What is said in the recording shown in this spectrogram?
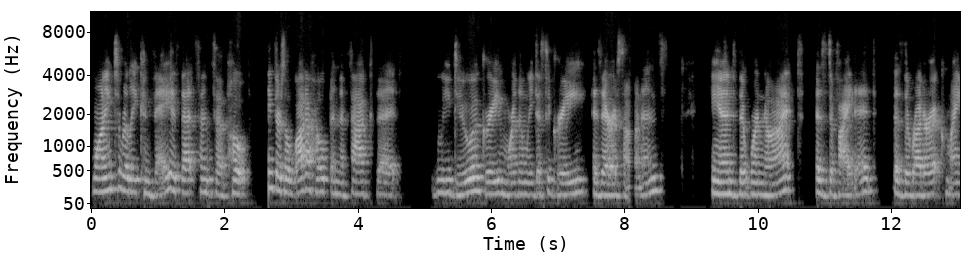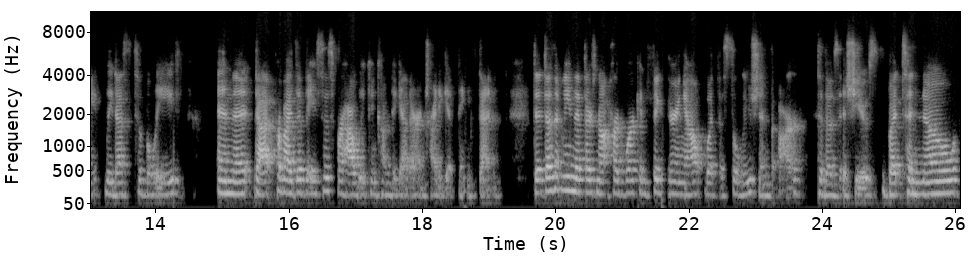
wanting to really convey is that sense of hope. I think there's a lot of hope in the fact that we do agree more than we disagree as Arizonans, and that we're not as divided as the rhetoric might lead us to believe, and that that provides a basis for how we can come together and try to get things done. That doesn't mean that there's not hard work in figuring out what the solutions are, to those issues, but to know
